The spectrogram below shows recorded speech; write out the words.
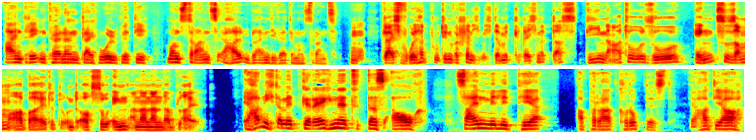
eintreten können. Gleichwohl wird die Monstranz erhalten bleiben, die Wertemonstranz. Hm. Gleichwohl hat Putin wahrscheinlich nicht damit gerechnet, dass die NATO so eng zusammenarbeitet und auch so eng aneinander bleibt. Er hat nicht damit gerechnet, dass auch sein Militärapparat korrupt ist. Er hat ja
